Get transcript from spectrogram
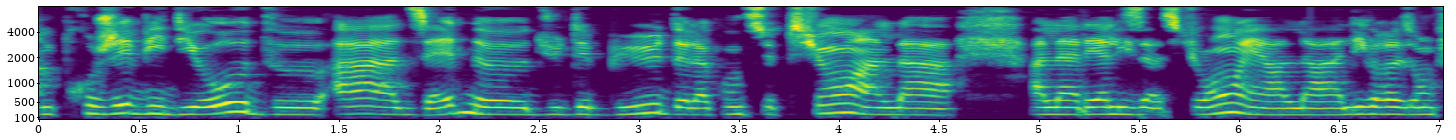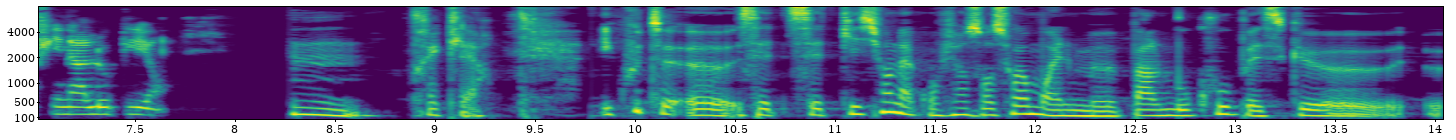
un, projet vidéo de A à Z du début de la conception à la à la réalisation et à la livraison finale au client. Hmm, très clair. Écoute, euh, cette, question de la confiance en soi, moi, elle me parle beaucoup parce que euh,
